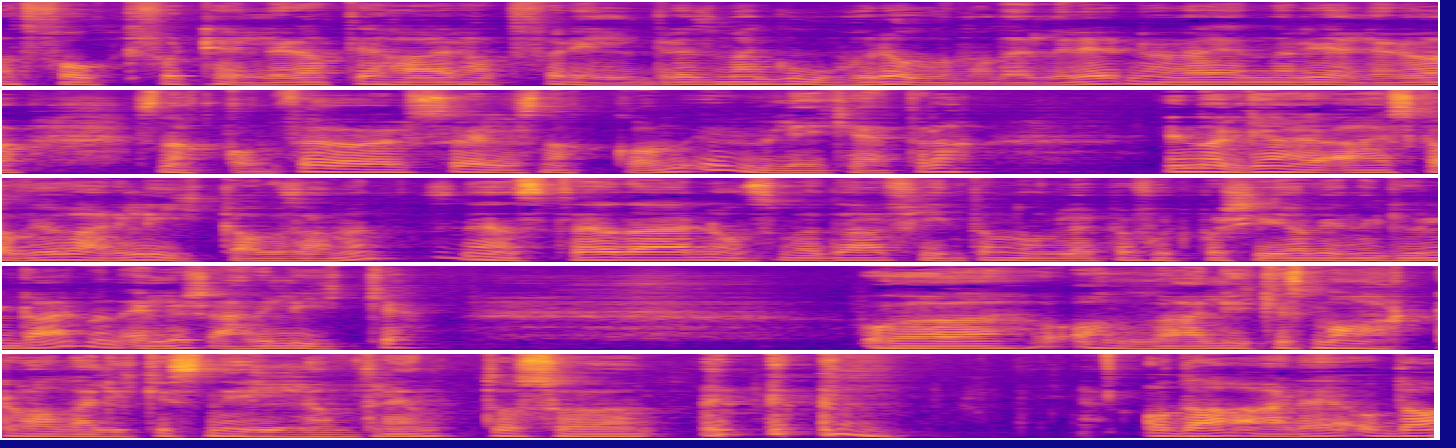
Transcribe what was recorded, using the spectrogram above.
at folk forteller at de har hatt foreldre som er gode rollemodeller når det, når det gjelder å snakke om følelser eller snakke om ulikheter. da. I Norge er, skal vi jo være like alle sammen. Det eneste, det er, som, det er fint om noen løper fort på ski og vinner gull der, men ellers er vi like. Og, alle er like smarte, og alle er like snille omtrent. Og, så, og, da det, og da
